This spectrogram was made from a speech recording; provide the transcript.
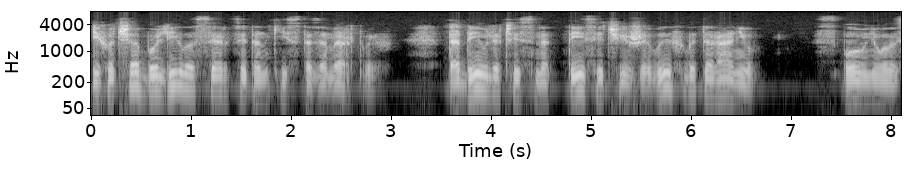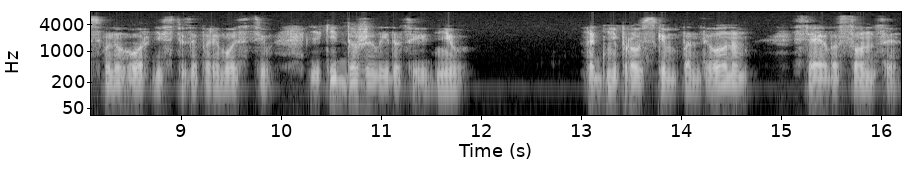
І хоча боліло серце танкіста за мертвих, та, дивлячись на тисячі живих ветеранів, сповнювалось воно гордістю за переможців, які дожили до цих днів. Над Дніпровським пантеоном сяяло сонце,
